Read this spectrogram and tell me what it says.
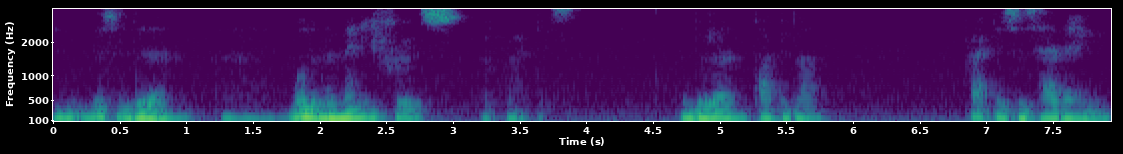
This is the uh, one of the many fruits of practice. The Buddha talked about practice as having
